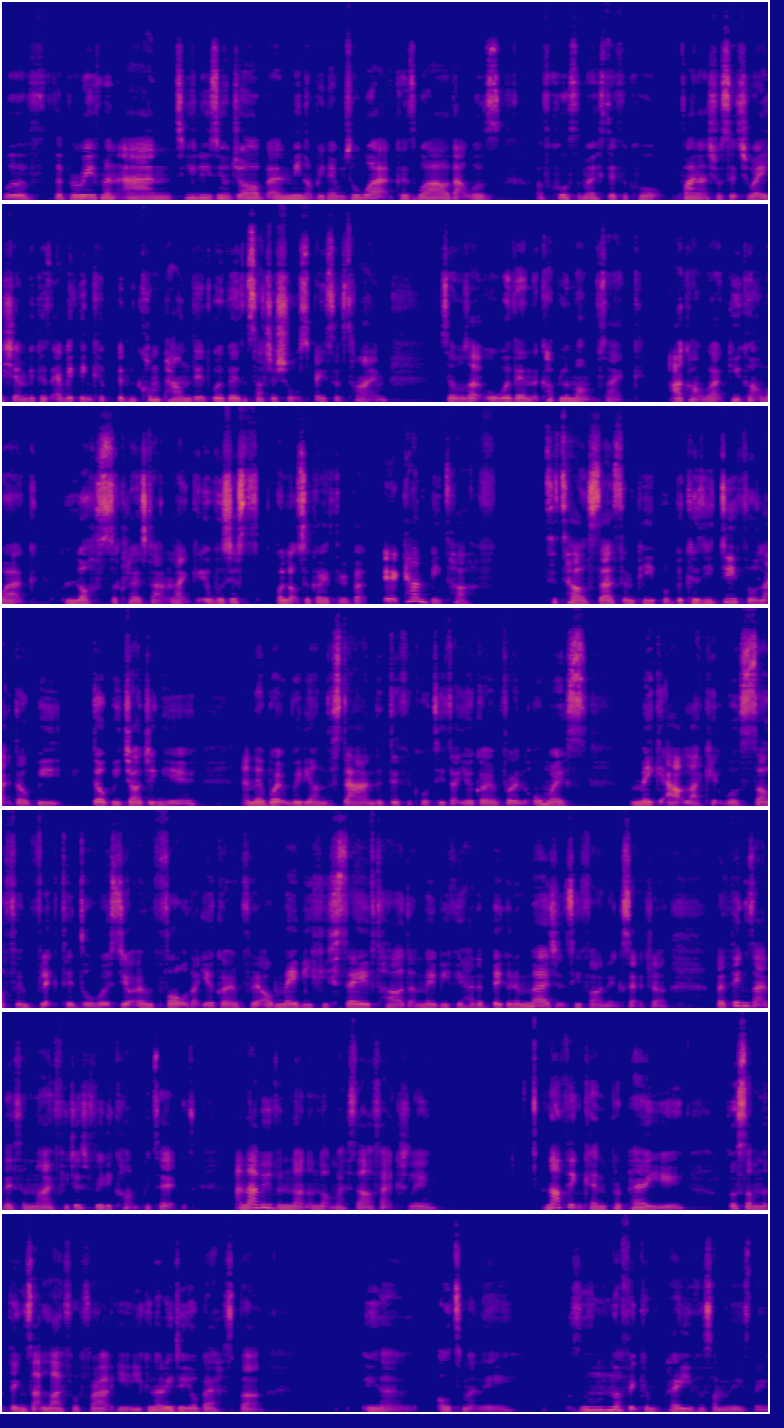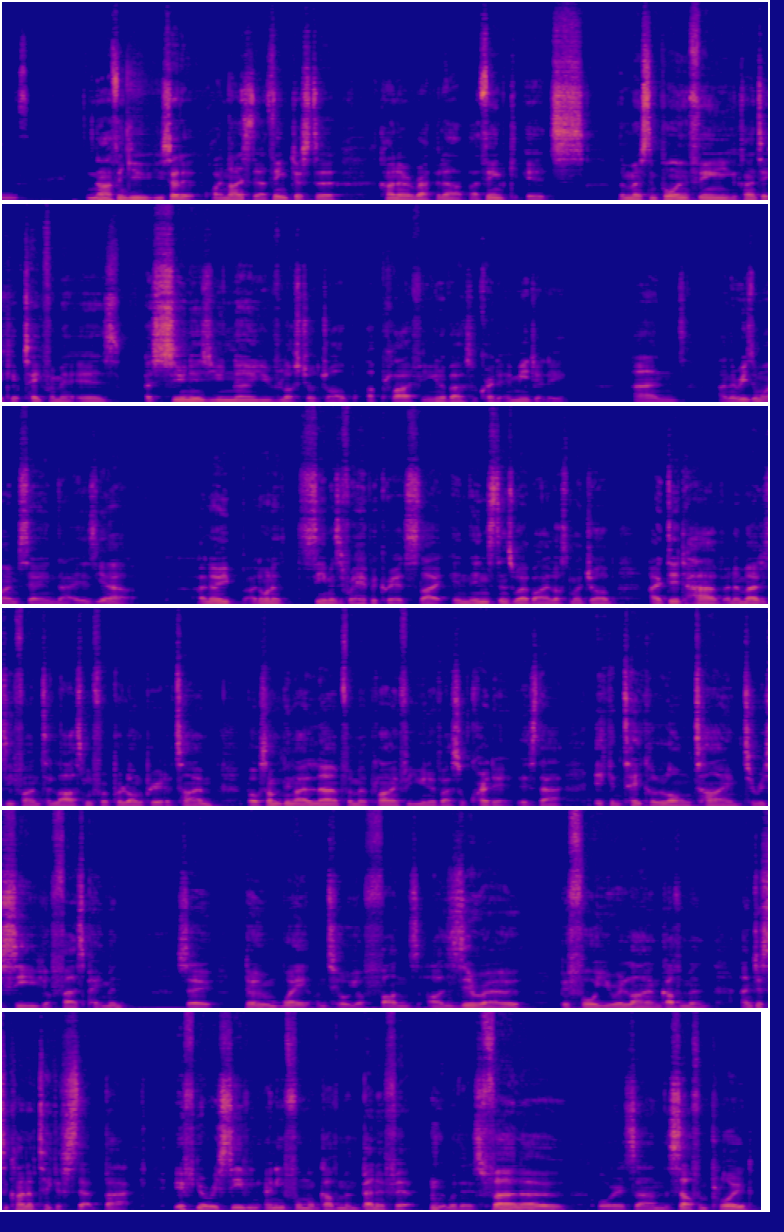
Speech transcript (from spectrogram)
with the bereavement and you losing your job and me not being able to work as well, that was, of course, the most difficult financial situation because everything had been compounded within such a short space of time. So it was like all within a couple of months, like I can't work, you can't work, lost a close family. Like it was just a lot to go through. But it can be tough to tell certain people because you do feel like they'll be they'll be judging you and they won't really understand the difficulties that you're going through and almost make it out like it was self-inflicted or it's your own fault that you're going through it. Or maybe if you saved harder maybe if you had a bigger emergency fund etc but things like this in life you just really can't predict. And i've even learned a lot myself actually. Nothing can prepare you for some of the things that life will throw at you. You can only do your best but you know ultimately nothing can prepare you for some of these things no i think you you said it quite nicely i think just to kind of wrap it up, I think it's the most important thing you can kind of take take from it is as soon as you know you've lost your job, apply for universal credit immediately. And and the reason why I'm saying that is, yeah, I know you, I don't want to seem as if we're hypocrites. Like in the instance whereby I lost my job, I did have an emergency fund to last me for a prolonged period of time. But something I learned from applying for universal credit is that it can take a long time to receive your first payment. So don't wait until your funds are zero before you rely on government. And just to kind of take a step back, if you're receiving any form of government benefit, whether it's furlough or it's um, the self employed,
